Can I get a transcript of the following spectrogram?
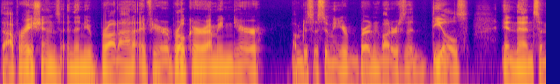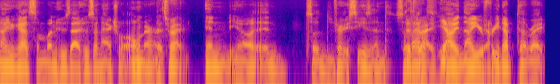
the operations, and then you brought on if you're a broker. I mean, you're I'm just assuming your bread and butter is the deals, and then so now you got someone who's that who's an actual owner. That's right. and you know and so very seasoned so That's that's, right, yeah. now, now you're Yeah. freed up to right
